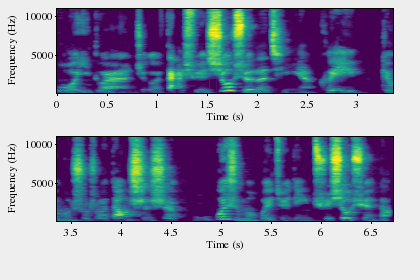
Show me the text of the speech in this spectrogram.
过一段这个大学休学的经验，可以给我们说说当时是为什么会决定去休学呢？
